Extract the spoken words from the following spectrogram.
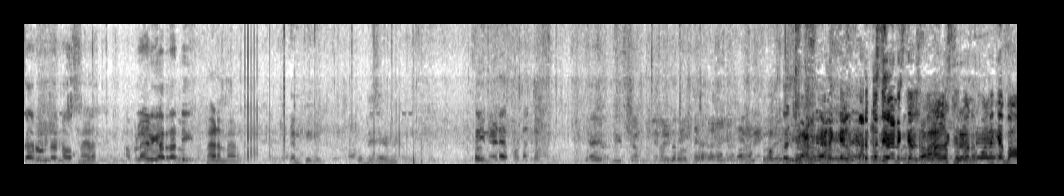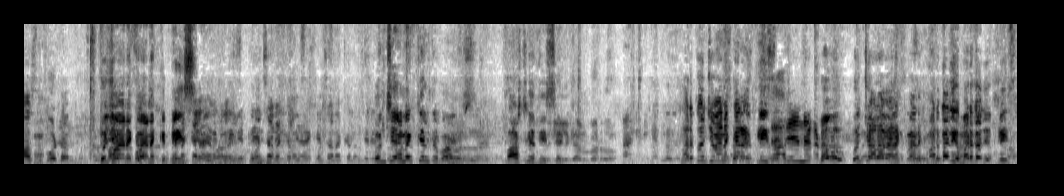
సార్ ఉండండి అప్లైడ్ గారు రండి. కొంచెం వెనక్కి వెళ్ళి, మరి కొంచెం వెనక్కి వెళ్ళి. బాగా వస్తుంది మనకే బాగా వస్తుంది ఫోటో కొంచెం వెనక్కి వెనక్కి ప్లీజ్ కొంచెం వెనక్కి వెళ్తే బాగా ఫాస్ట్గా మరి కొంచెం వెనక్కి ప్లీజ్ బాబు కొంచెం అలా వెనక్కి వెనక్కి ప్లీజ్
